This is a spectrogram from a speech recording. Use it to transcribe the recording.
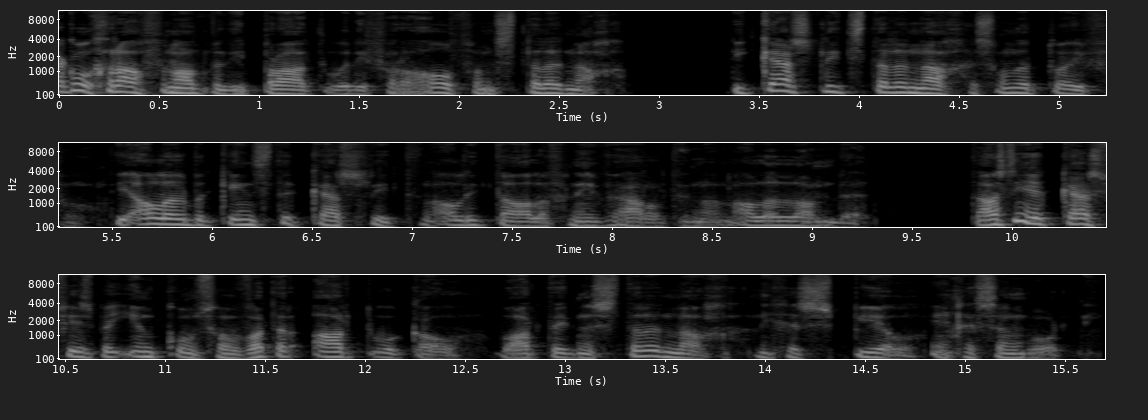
Ek wil graag vanaand met u praat oor die verhaal van Stille Nag. Die Kerslied Stille Nag is sonder twyfel die allerbekendste Kerslied in al die tale van die wêreld en in alle lande. Daar's nie 'n Kersfees by einkoms van watter aard ook al waar tyd 'n stille nag nie gespeel en gesing word nie.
